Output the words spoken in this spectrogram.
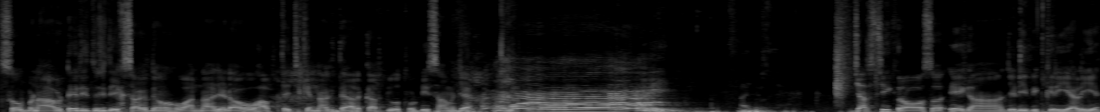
ਸੋ ਬਣਾਵਟੇ ਦੀ ਤੁਸੀਂ ਦੇਖ ਸਕਦੇ ਹੋ, ਹਵਾਨਾ ਜਿਹੜਾ ਉਹ ਹਫ਼ਤੇ 'ਚ ਕਿੰਨਾ ਕੁ ਤਿਆਰ ਕਰ ਜੂ ਉਹ ਤੁਹਾਡੀ ਸਮਝ ਹੈ। ਜਰਸੀ ਕ੍ਰਾਸ ਇਹ ਗਾਂ ਜਿਹੜੀ ਵਿਕਰੀ ਵਾਲੀ ਹੈ।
